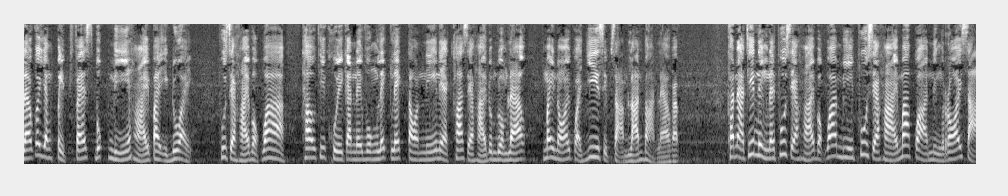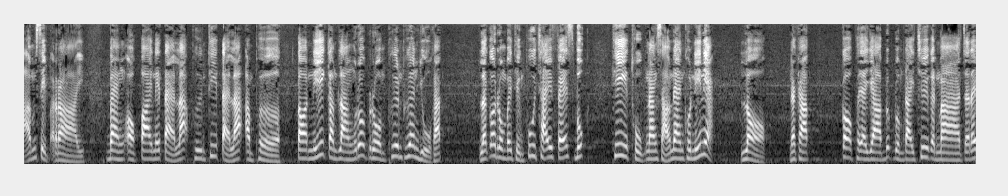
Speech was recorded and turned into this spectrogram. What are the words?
แล้วก็ยังปิด Facebook หนีหายไปอีกด้วย ผู้เสียหายบอกว่าเท่าที่คุยกันในวงเล็ก ๆ ตอนนี้เนี่ยค่าเสียหายรวมๆแล้ว ไม่น้อยกว่า 23 ล้านบาทแล้วครับ ขณะที่หนึ่งในผู้เสียหายบอกว่ามีผู้เสียหายมากกว่า 130 ราย แบ่งออกไปในแต่ละพื้นที่แต่ละอำเภอ ตอนนี้กำลังรวบรวมเพื่อนๆอยู่ครับ แล้วก็รวมไปถึงผู้ใช้ Facebook ที่ถูกนางสาวแนนคนนี้เนี่ยหลอกนะครับ ก็พยายามรวบรวมรายชื่อกันมา จะได้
